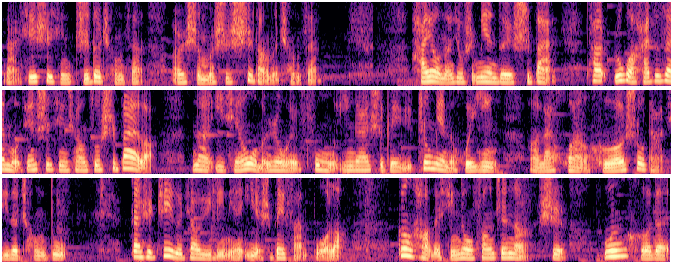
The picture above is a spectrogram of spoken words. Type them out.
哪些事情值得称赞，而什么是适当的称赞。还有呢，就是面对失败，他如果孩子在某件事情上做失败了，那以前我们认为父母应该是给予正面的回应啊，来缓和受打击的程度。但是这个教育理念也是被反驳了。更好的行动方针呢，是温和的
